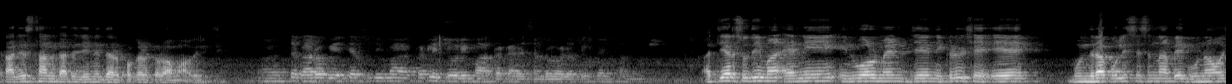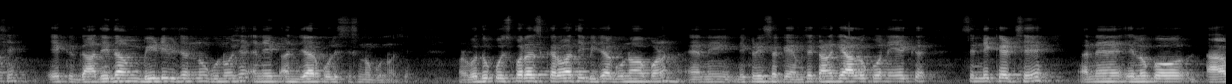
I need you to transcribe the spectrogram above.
રાજસ્થાન ખાતે જઈને ધરપકડ કરવામાં આવેલી છે. સાહેબ આરોપી અત્યાર સુધીમાં કેટલી ચોરીમાં આ પ્રકારે સંડોવાયેલો છે એવું કંઈ સામે આવ્યું છે? અત્યાર સુધીમાં એની ઇન્વોલ્વમેન્ટ જે નીકળ્યું છે એ મુન્દ્રા પોલીસ સ્ટેશનના બે ગુનાઓ છે. એક ગાંધીધામ બી ડિવિઝનનો ગુનો છે અને એક અંજાર પોલીસ સ્ટેશનનો ગુનો છે. પણ વધુ પૂછપરછ કરવાથી બીજા ગુનાઓ પણ એની નીકળી શકે એમ છે. કારણ કે આ લોકોની એક સિન્ડિકેટ છે અને એ લોકો આ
